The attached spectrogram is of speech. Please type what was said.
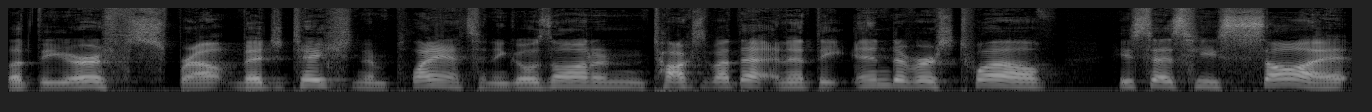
Let the earth sprout vegetation and plants. And he goes on and talks about that. And at the end of verse 12, he says he saw it,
